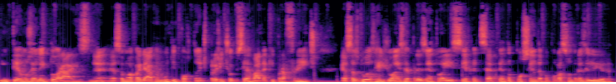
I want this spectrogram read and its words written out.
em termos eleitorais. Né? Essa é uma variável muito importante para a gente observar daqui para frente. Essas duas regiões representam aí cerca de 70% da população brasileira.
